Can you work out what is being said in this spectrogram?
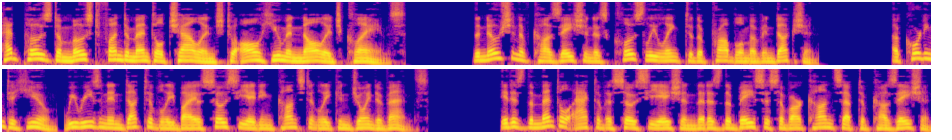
had posed a most fundamental challenge to all human knowledge claims. The notion of causation is closely linked to the problem of induction. According to Hume, we reason inductively by associating constantly conjoined events. It is the mental act of association that is the basis of our concept of causation.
